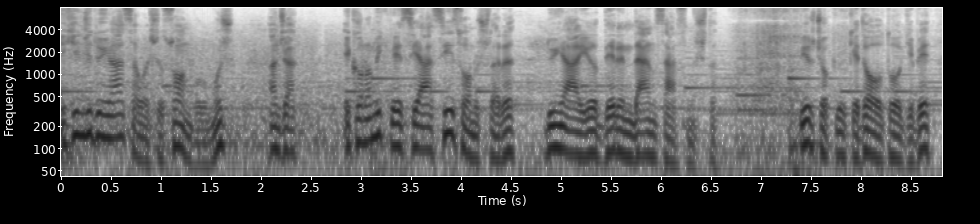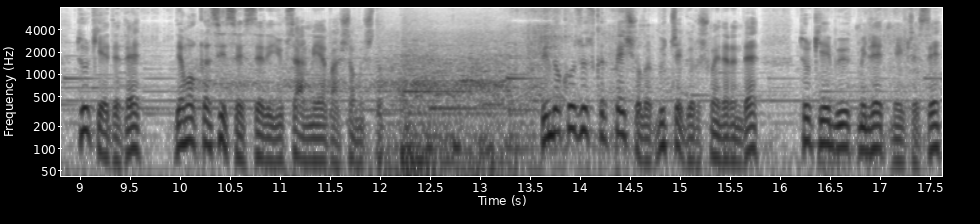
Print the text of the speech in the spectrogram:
İkinci Dünya Savaşı son bulmuş ancak ekonomik ve siyasi sonuçları dünyayı derinden sarsmıştı. Birçok ülkede olduğu gibi Türkiye'de de demokrasi sesleri yükselmeye başlamıştı. 1945 yılı bütçe görüşmelerinde Türkiye Büyük Millet Meclisi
